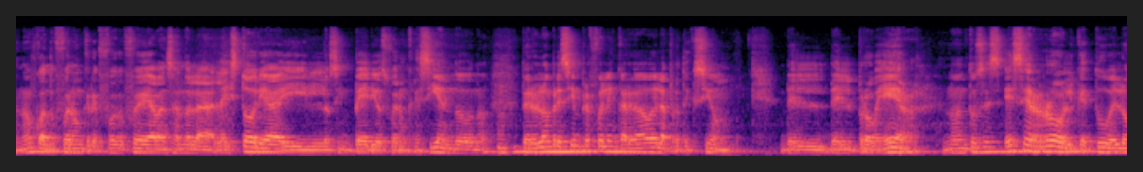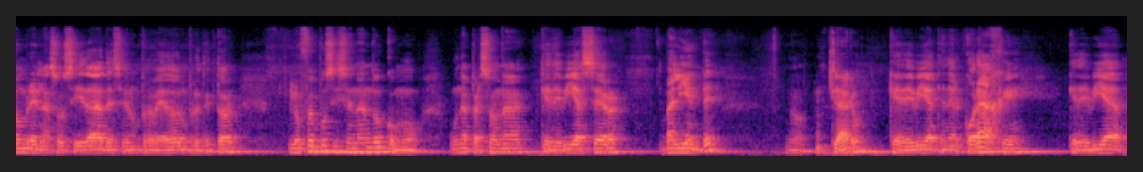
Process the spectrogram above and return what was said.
¿no? Cuando fueron fue, fue avanzando la, historia y los imperios fueron creciendo, ¿no? Pero el hombre siempre fue el encargado de la protección, del, del, proveer, ¿no? Entonces, ese rol que tuvo el hombre en la sociedad de ser un proveedor, un protector, lo fue posicionando como una persona que debía ser valiente, ¿no? Claro. Que debía tener coraje, que debía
